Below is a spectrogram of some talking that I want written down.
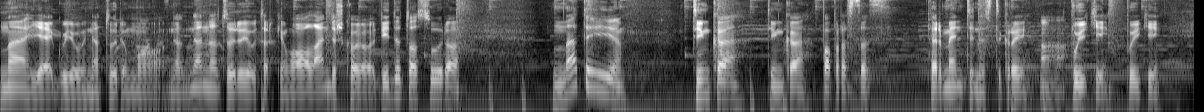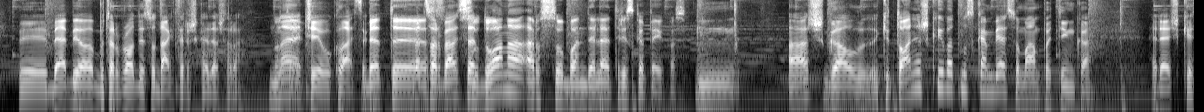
Na, jeigu jau neturim, o- ne, ne, neturiu jau, tarkim, olandiško lydyto sūrio, na tai tinka, tinka paprastas fermentinis tikrai. Aha. Puikiai, puikiai. E, Be abejo, buterbrodai su daktariška dešra. Nu Na, taip. čia jau klasika. Bet, e, Bet svarbiausia- Su duona ar su bandele 3 kapeikos? Mm, Aš gal kitoniškai vat nuskambėsiu, man patinka. Reiškia,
